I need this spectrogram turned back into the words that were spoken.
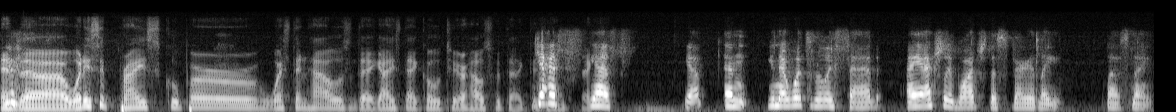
And uh, what is it? Price Cooper, Westinghouse, the guys that go to your house with like the Yes, check. yes. Yep. And you know what's really sad? I actually watched this very late last night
